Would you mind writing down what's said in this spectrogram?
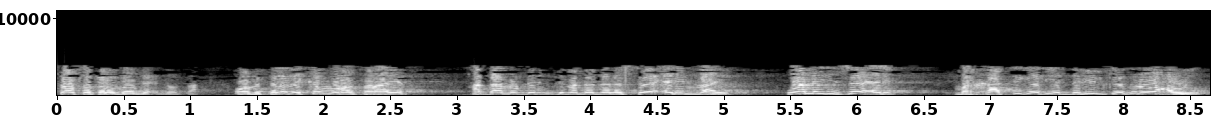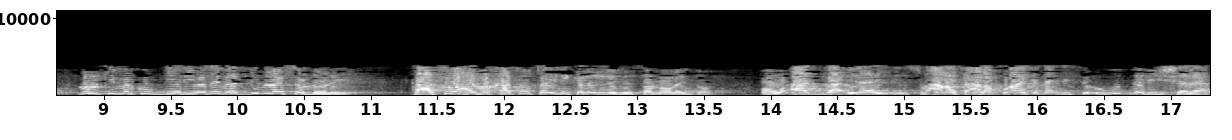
saasoo kale unbay udhici doontaa. Oo masaladay ka muransanaayeen haddaanu dhibana nala soo celin maayo. Waa laydin soo celin markhaatigeed iyo daliilkeeduna waxa weeye dhulkii markuu geeriyooday baa dib loo soo nooleeyey taasi waxay markhaati u tahay idinkale in laydin soo noolayn doono. Oo aad baa ilaahay subxana wa tacala qur'aanka dhexdiisa ugu daliishadaa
